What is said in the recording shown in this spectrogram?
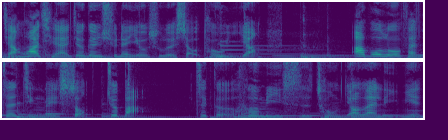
讲话起来就跟训练有素的小偷一样。阿波罗反正警没送，就把这个赫密斯从摇篮里面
